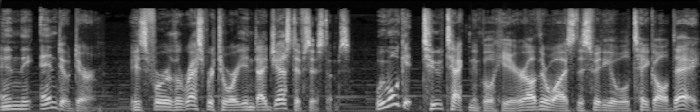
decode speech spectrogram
and the endoderm is for the respiratory and digestive systems. We won't get too technical here, otherwise this video will take all day,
